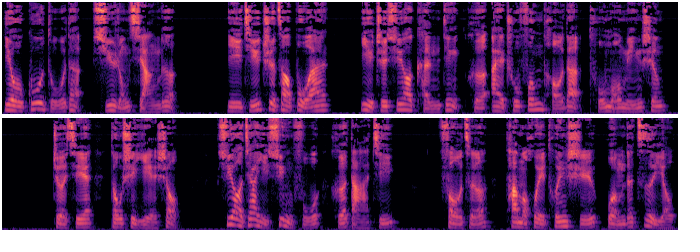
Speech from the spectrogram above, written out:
又孤独的虚荣享乐，以及制造不安、一直需要肯定和爱出风头的图谋名声，这些都是野兽，需要加以驯服和打击，否则他们会吞噬我们的自由。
